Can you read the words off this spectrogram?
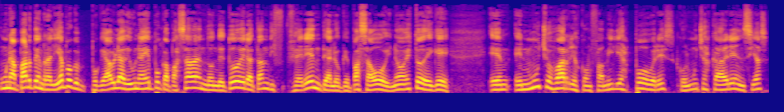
una parte en realidad porque, porque habla de una época pasada en donde todo era tan diferente a lo que pasa hoy, ¿no? Esto de que en, en muchos barrios con familias pobres, con muchas carencias,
